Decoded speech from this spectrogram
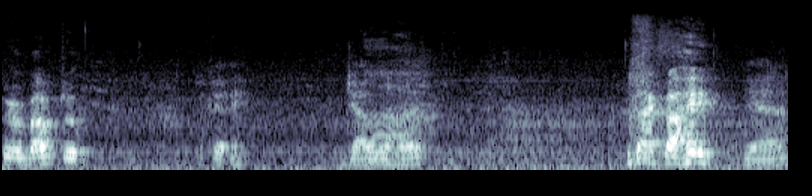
You're about to. Okay. Jabba the Hutt. That guy? Yeah.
